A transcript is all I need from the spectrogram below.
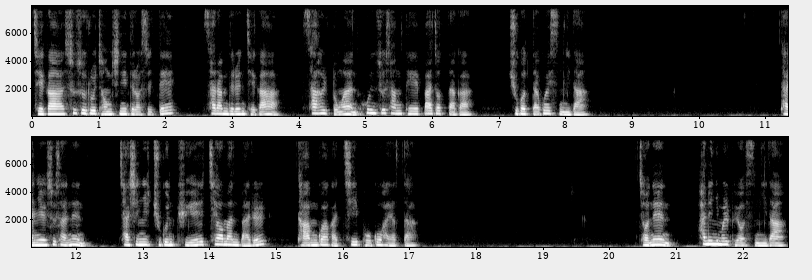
제가 후 정신이 들었을 때 사람들은 제가 사흘 동안 혼수 상태에 빠졌다가 죽었다고 했습니다. 다니엘 수사는 자신이 죽은 뒤에 체험한 바를 다음과 같이 보고하였다. 저는 하느님을 배웠습니다.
